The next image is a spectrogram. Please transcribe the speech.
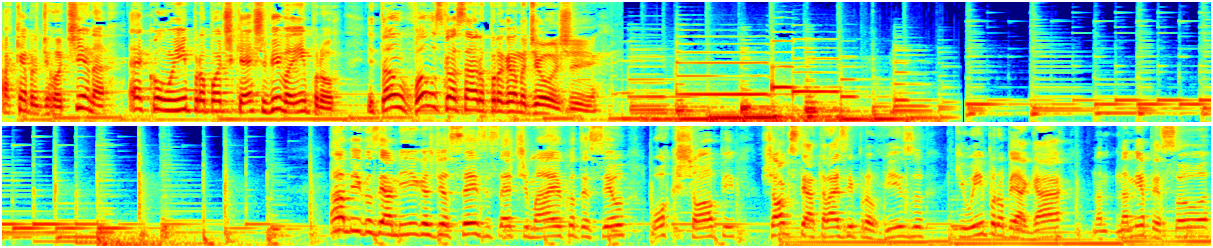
A quebra de rotina é com o Impro Podcast Viva Impro. Então vamos começar o programa de hoje. Amigos e amigas, dia 6 e 7 de maio aconteceu workshop Jogos Teatrais de Improviso que o Impro BH, na, na minha pessoa,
